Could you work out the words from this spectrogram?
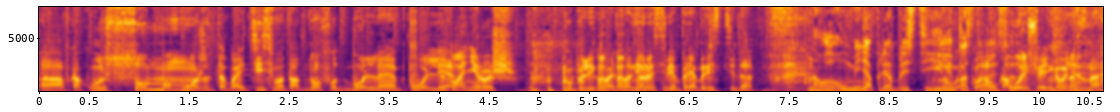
а, в какую сумму может обойтись вот одно футбольное Ты поле? планируешь... Купли- Планирую себе приобрести, да. Ну, у меня приобрести или Ну, а построить? у кого еще? Я никого не знаю.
